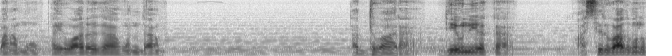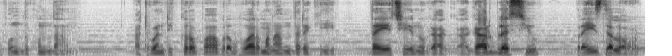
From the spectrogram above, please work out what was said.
మనము పైవారుగా ఉందాం. తద్వారా దేవుని యొక్క ఆశీర్వాదములు పొందుకుందాం. అటువంటి కృప ప్రభువారు మనందరికీ దయచేనుగాక God bless you praise the Lord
